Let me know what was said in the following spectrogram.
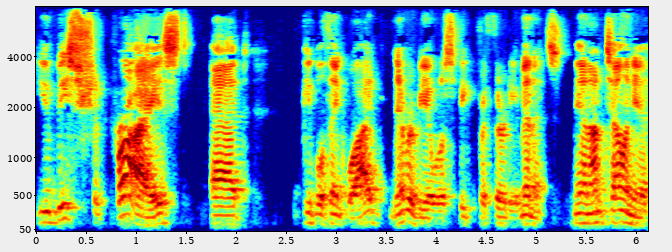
you'd be surprised at people think, well, I'd never be able to speak for 30 minutes. Man, I'm telling you,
